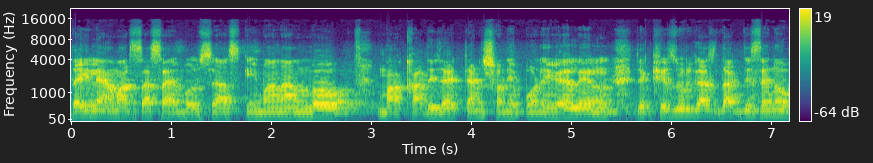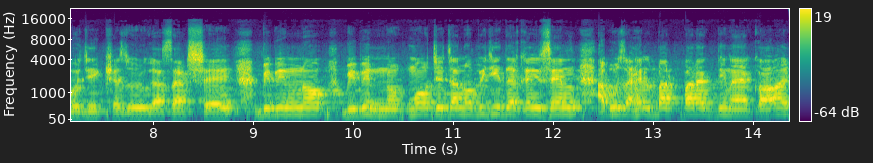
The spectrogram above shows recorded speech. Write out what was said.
তাইলে আমার চাচায় বলছে, আজকে ইমান আনব। মা খাদিজায় টেনশনে পড়ে গেলেন যে, খেজুর গাছ ডাক দিছে নবীজি, খেজুর গাছ আসছে বিভিন্ন বিভিন্ন মৌজেজা নবীজি দেখাইছেন। আবু জাহেল বাটপার একদিন কয়,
